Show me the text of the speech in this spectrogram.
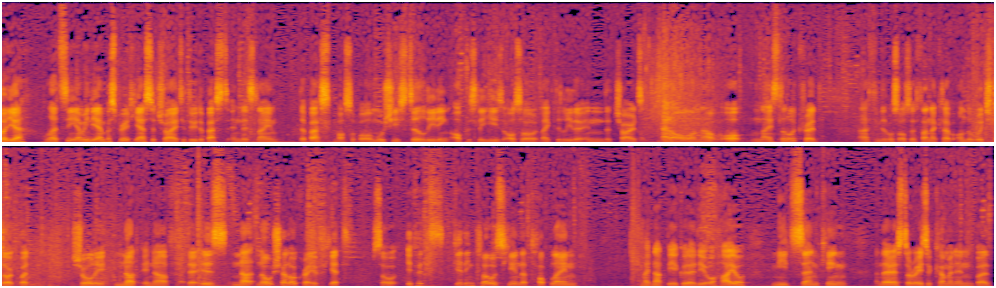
But yeah, let's see. I mean, the Ember Spirit, he has to try to do the best in this lane. The best possible. Mushi's still leading. Obviously, he's also like the leader in the charts at all. now, oh, nice little crit. I think that was also a Thunderclap on the Witch Dog, but surely not enough. There is not no Shallow Grave yet. So if it's getting close here in the top lane, might not be a good idea. Ohio meets Sand King, and there's the Razor coming in, but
